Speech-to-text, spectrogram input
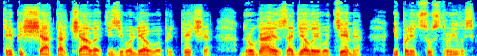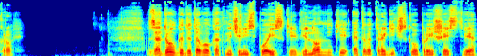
трепеща, торчала из его левого предплечья, другая задела его темя, и по лицу струилась кровь. Задолго до того, как начались поиски, виновники этого трагического происшествия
